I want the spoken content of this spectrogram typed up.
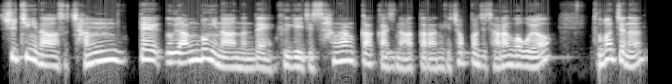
슈팅이 나와서 장대 양봉이 나왔는데 그게 이제 상한가까지 나왔다라는 게 첫 번째 잘한 거고요. 두 번째는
